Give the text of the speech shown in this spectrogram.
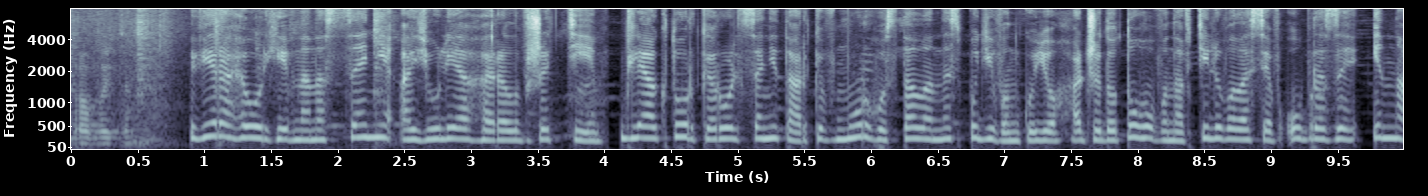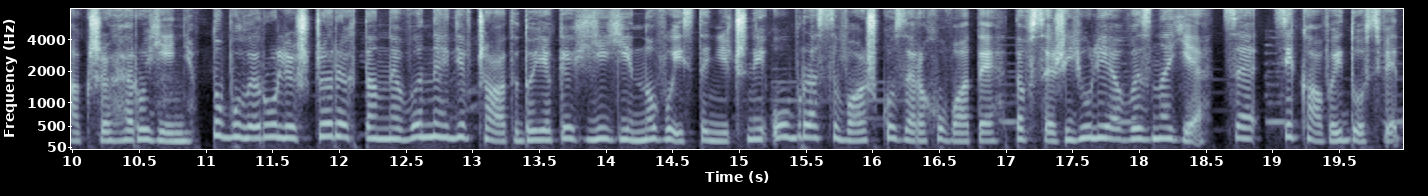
Пробуйте. Віра Георгіївна на сцені, а Юлія Герел в житті. Для акторки роль санітарки в моргу стала несподіванкою, адже до того вона втілювалася в образи інакших героїнь. То були ролі щирих та невинних дівчат, до яких її новий сценічний образ важко зарахувати. Та все ж Юлія визнає, це цікавий досвід.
